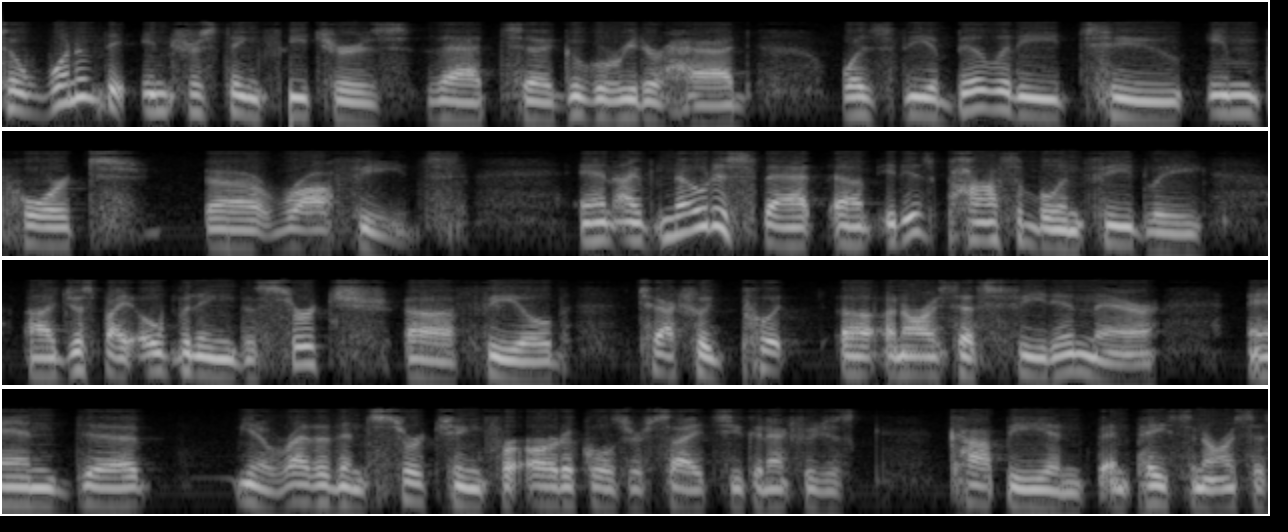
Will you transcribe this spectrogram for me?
So one of the interesting features that uh, Google Reader had was the ability to import uh, raw feeds. And I've noticed that um, it is possible in Feedly, uh, just by opening the search uh, field, to actually put uh, an RSS feed in there, and uh, you know, rather than searching for articles or sites, you can actually just copy and, and paste an RSS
